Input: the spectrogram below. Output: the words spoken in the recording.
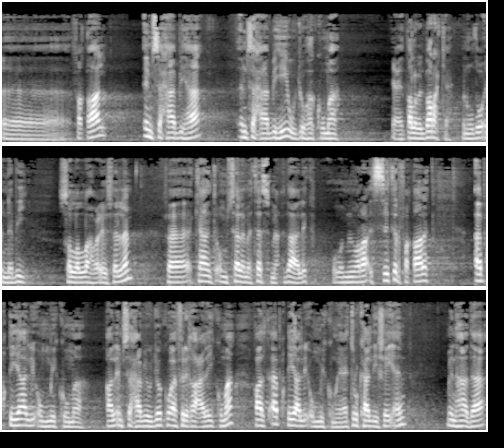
آه، فقال امسحا بها امسحا به وجوهكما. يعني طلب البركة من وضوء النبي صلى الله عليه وسلم. فكانت أم سلمة تسمع ذلك ومن وراء الستر فقالت أبقيا لأمكما. قال امسحا بوجوهكم وأفرغا عليكما. قالت أبقيا لأمكما. يعني اتركا لي شيئا من هذا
